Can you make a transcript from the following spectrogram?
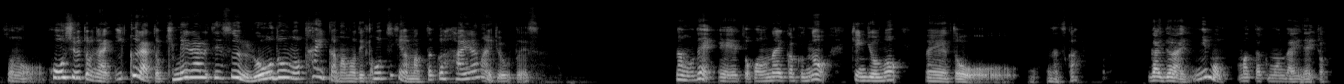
その、報酬というのはいくらと決められてする労働の対価なので、交通費は全く入らないということです。なので、えっ、ー、と、この内閣の兼業の、えっ、ー、と、なんですか、ガイドラインにも全く問題ないと。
